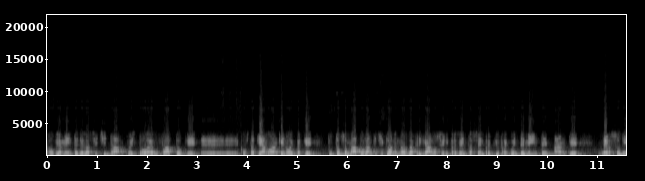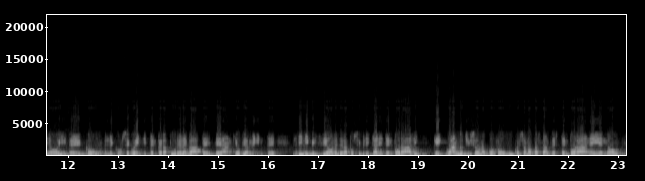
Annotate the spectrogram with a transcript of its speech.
ovviamente della siccità, questo è un fatto che eh, constatiamo anche noi perché tutto sommato l'anticiclone nordafricano si ripresenta sempre più frequentemente anche verso di noi eh, con le conseguenti temperature elevate e anche ovviamente l'inibizione della possibilità di temporali che quando ci sono comunque sono abbastanza estemporanei e non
